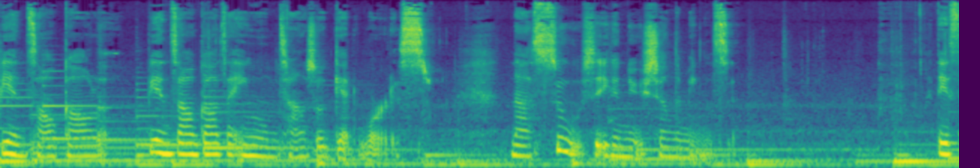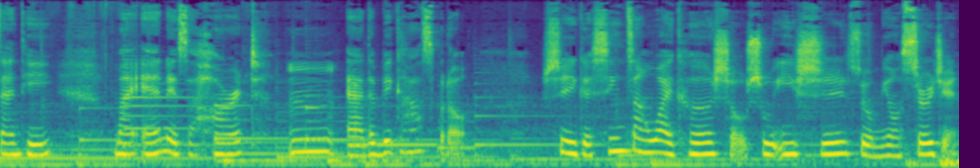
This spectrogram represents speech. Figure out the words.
变糟糕了。变糟糕在英文我们常说 get worse。那 Sue 是一个女生的名字。第三题，My aunt is a heart mm at a big hospital，是一个心脏外科手术医师，所以我们用 surgeon。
